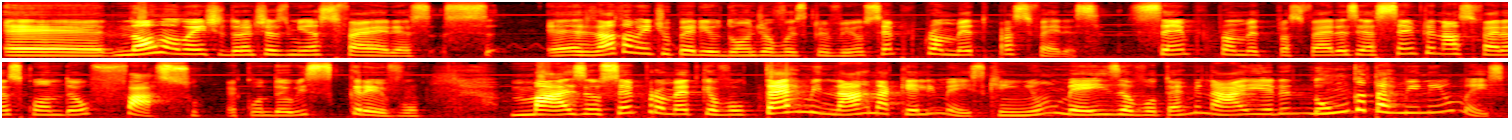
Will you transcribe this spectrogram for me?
é, normalmente durante as minhas férias, é exatamente o período onde eu vou escrever, eu sempre prometo pras férias. Sempre prometo pras férias e é sempre nas férias quando eu faço, é quando eu escrevo. Mas eu sempre prometo que eu vou terminar naquele mês, que em um mês eu vou terminar e ele nunca termina em um mês.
